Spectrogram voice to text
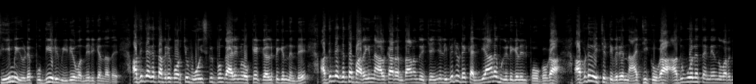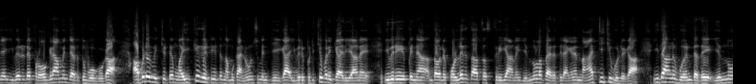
സീമയുടെ പുതിയൊരു വീഡിയോ വന്നിരിക്കുന്നത്. അതിന്റെ അകത്ത് അവർ കുറച്ച് വോയിസ് ക്ലിപ്പും കാര്യങ്ങളൊക്കെ കേൾപ്പിക്കുന്നുണ്ട്. അതിന്റെ അകത്ത് പറയുന്ന ആൾക്കാർ എന്താണെന്ന് വെച്ച് കഴിഞ്ഞാൽ ഇവരുടെ കല്യാണ വീടുകളിൽ പോകുക. അവിടെ വെച്ചിട്ട് ഇവരെ നാറ്റിക്കുക. അതുപോലെ തന്നെ എന്ന് പറഞ്ഞാൽ ഇവരുടെ പ്രോഗ്രാമിന്റെ അടുത്ത് പോകുക. അവിടെ വെച്ചിട്ട് മൈക്ക് കെട്ടിയിട്ട് നമുക്ക് അനൗൺസ്മെന്റ് ചെയ്യുക. ഇവർ പിടിച്ചുപറിക്കാരിയാണ്. ഇവർ പിന്നെ എന്താ പറയുക കൊള്ളരുതാത്ത സ്ത്രീയാണ് എന്നുള്ള തരത്തിൽ അങ്ങനെ നാറ്റിച്ചു വിടുക. ഇതാണ് വേണ്ടത് എന്നു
